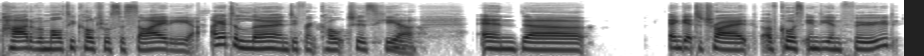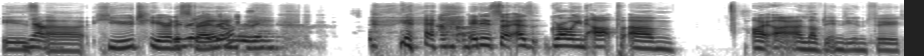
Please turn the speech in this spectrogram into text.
part of a multicultural society, I get to learn different cultures here, yeah. and uh, and get to try. it. Of course, Indian food is yeah. uh, huge here in Isn't Australia. yeah, uh-huh. it is. So as growing up, um, I, I loved Indian food.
